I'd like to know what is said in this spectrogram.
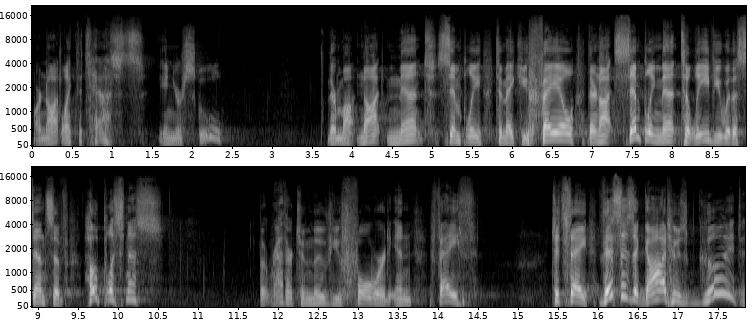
are not like the tests in your school. They're not meant simply to make you fail. They're not simply meant to leave you with a sense of hopelessness, but rather to move you forward in faith. To say, This is a God who's good.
